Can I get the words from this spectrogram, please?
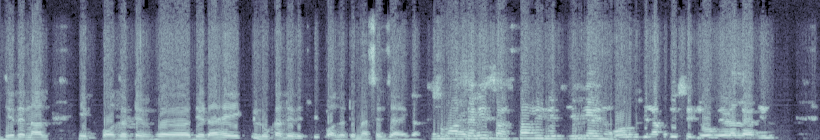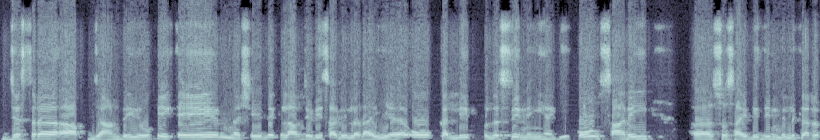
ਜਿਹਦੇ ਨਾਲ ਇੱਕ ਪੋਜ਼ਿਟਿਵ ਜਿਹੜਾ ਹੈ ਇੱਕ ਲੋਕਾਂ ਦੇ ਵਿੱਚ ਵੀ ਪੋਜ਼ਿਟਿਵ ਮੈਸੇਜ ਜਾਏਗਾ। ਸਮਾਜ ਸੇਵੀ ਸੰਸਥਾ ਵੀ ਵਿੱਚ ਜਿਹੜੀਆਂ ਇਨਵੋਲਵ ਜਿਨ੍ਹਾਂ ਕੋਲ ਤੁਸੀਂ ਸਹਿਯੋਗ ਜਿਹੜਾ ਲੈ ਰਹੇ ਹੋ। ਜਿਸ ਤਰ੍ਹਾਂ ਆਪ ਜਾਣਦੇ ਹੀ ਹੋ ਕਿ ਇਹ ਨਸ਼ੇ ਦੇ ਖਿਲਾਫ ਜਿਹੜੀ ਸਾਡੀ ਲੜਾਈ ਹੈ ਉਹ ਕੱਲੀ ਪੁਲਿਸ ਦੀ ਨਹੀਂ ਹੈਗੀ ਉਹ ਸਾਰੀ ਸੋਸਾਇਟੀ ਦੀ ਮਿਲ ਕਰ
